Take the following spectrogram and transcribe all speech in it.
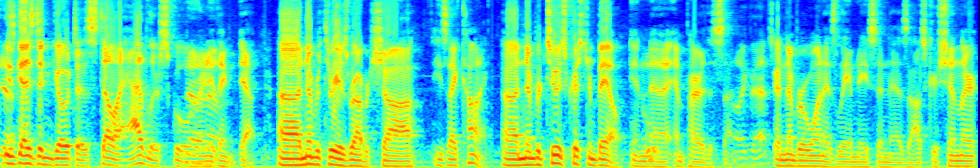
Yeah. These guys didn't go to Stella Adler school No, or no. anything. Yeah. Uh, number three is Robert Shaw. He's iconic. Uh, number two is Christian Bale in uh, Empire of the Sun. I like that. And number one is Liam Neeson as Oscar Schindler.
